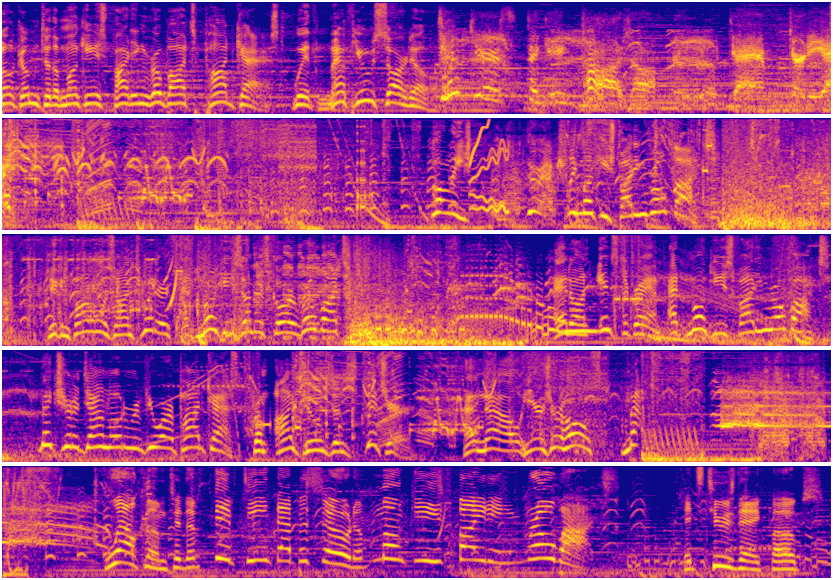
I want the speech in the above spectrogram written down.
Welcome to the Monkeys Fighting Robots podcast with Matthew Sardo. Take your stinking paws off me, you damn dirty ape! Holy sh! They're actually monkeys fighting robots! You can follow us on Twitter at monkeys underscore robots and on Instagram at monkeys fighting robots. Make sure to download and review our podcast from iTunes and Stitcher. And now, here's your host, Matt. Welcome to the 15th episode of Monkeys Fighting Robots. It's Tuesday, folks.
